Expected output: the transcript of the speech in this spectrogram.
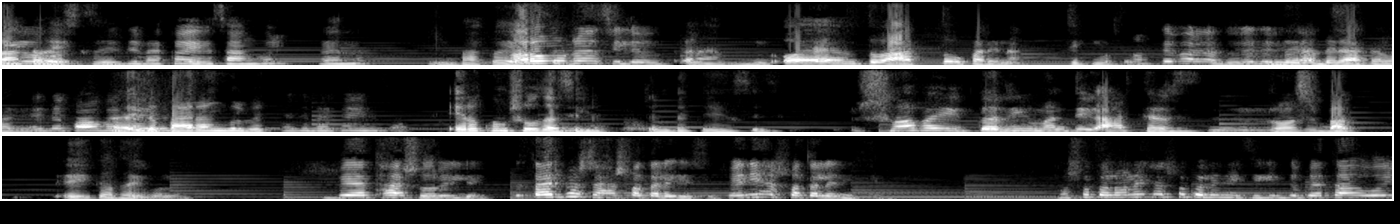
বাঁকা হয়ে গেছে। বাঁকা হয়ে গেছে আঙ্গুল বাঁকা হয়ে আরও গেছে। মোটা ছিল। এখন তো আটতেও পারে না। ঠিক মতো আটা লাগে। এই যে পায়ের আঙ্গুল। এরকম সোজা ছিল বেঁকে গেছে। সবাই রিউমান্টিক আর্থার রস এই কথাই বলে। ব্যথা শরীরে। চার পাঁচটা হাসপাতালে গেছি ফেনী হাসপাতালে নিছি। হাসপাতালে অনেক হাসপাতালে নিয়েছি কিন্তু ব্যথা ওই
